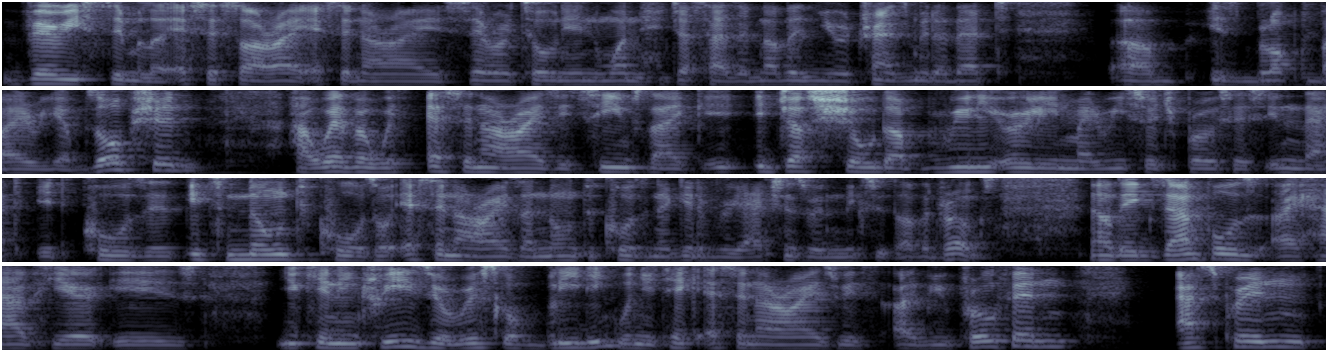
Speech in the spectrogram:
very similar. SSRI, SNRI, serotonin. One just has another neurotransmitter that uh, is blocked by reabsorption. However, with SNRIs, it seems like it, it, just showed up really early in my research process in that it causes, it's known to cause, or SNRIs are known to cause negative reactions when mixed with other drugs. Now, the examples I have here is you can increase your risk of bleeding when you take SNRIs with ibuprofen, aspirin,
